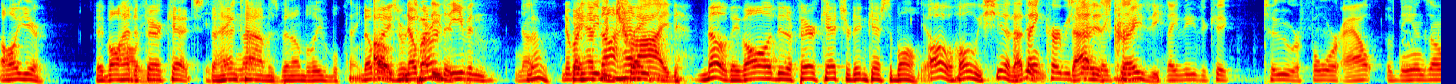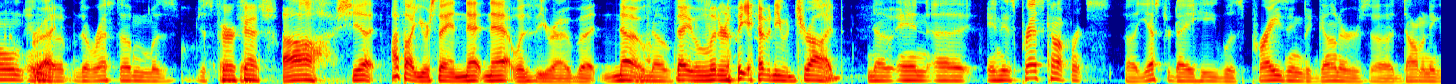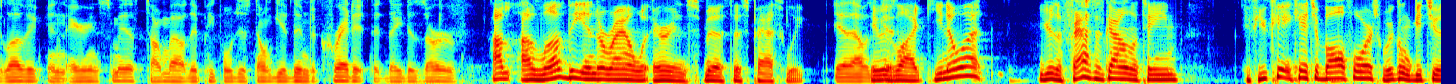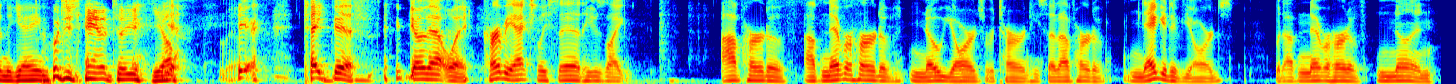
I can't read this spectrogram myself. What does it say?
all year. They've all had All the oh, fair year. catch. Is the hang not- time has been unbelievable. Oh, Nobody's returned nobody's it. even No, No. They nobody's have even not a- tried. no, they've all did a fair catch or didn't catch the ball. Oh, holy shit! That I think Kirby that said is they kicked- crazy. they've either kicked two or four out of the end zone, and Right. the, the rest of them was just fair fair, catch. Oh shit! I thought you were saying net net was zero, but no, No. they literally haven't even tried. No, and uh, in his press conference uh, yesterday, he was praising the Gunners, uh, Dominic Lovett and Arian Smith, talking about that people just don't give them the credit that they deserve. I I love the end around with Arian Smith this past week. Yeah, that was. He was like, you know what? You're the fastest guy on the team. If you can't catch a ball for us, we're going to get you in the game. We'll just hand it to you. Yep. "Here, take this, go that way." Kirby actually said he was like, "I've heard of, I've never heard of no yards returned." He said, "I've heard of negative yards, but I've never heard of none."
